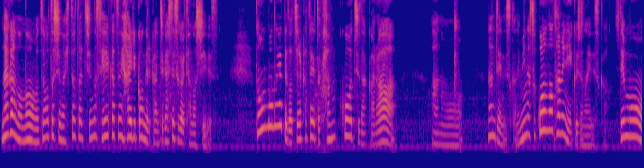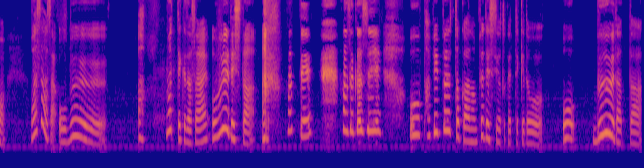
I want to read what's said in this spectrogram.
う長野の松本市の人たちの生活に入り込んでる感じがしてすごい楽しいです。トンボの湯ってどちらかというと観光地だからあの何て言うんですかね。みんなそこのために行くじゃないですか。でもわざわざおブーあ待ってください。おブーでした。待って。恥ずかしい。おパピプとかのプですよとか言ったけどおブーだった。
